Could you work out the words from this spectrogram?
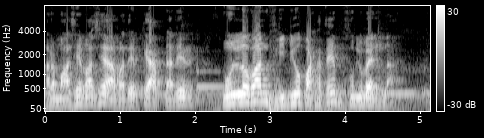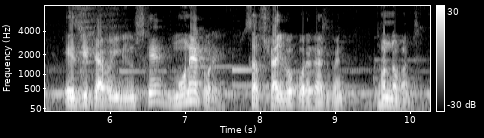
আর মাঝে মাঝে আমাদেরকে আপনাদের মূল্যবান ভিডিও পাঠাতে ভুলবেন না। এসজি ট্রাভেল নিউজকে মনে করে সাবস্ক্রাইবও করে রাখবেন। ধন্যবাদ।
